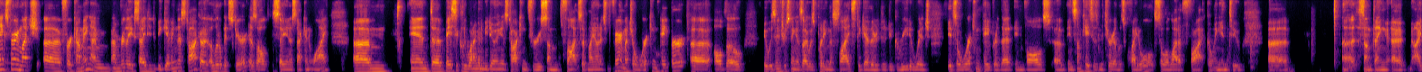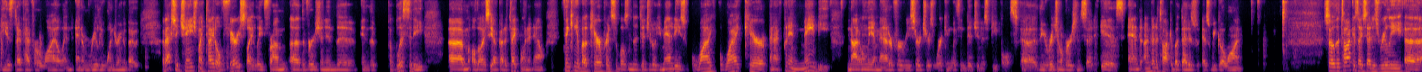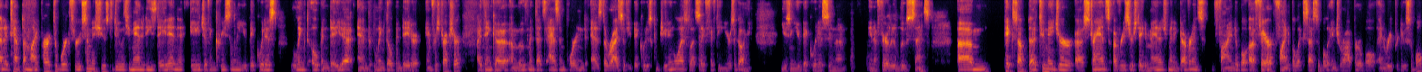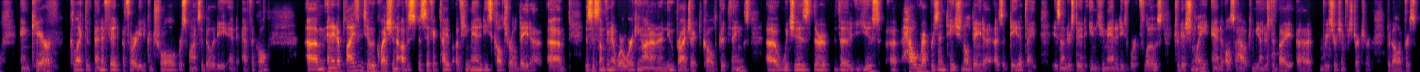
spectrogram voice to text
thanks very much uh, for coming. I'm I'm really excited to be giving this talk. A, a little bit scared, as I'll say in a second why. Um, and uh, basically, what I'm going to be doing is talking through some thoughts of my own. It's very much a working paper, uh, although it was interesting as I was putting the slides together, the degree to which it's a working paper that involves, uh, in some cases, material that's quite old. So a lot of thought going into uh, uh, something, uh, ideas that I've had for a while and, and I'm really wondering about. I've actually changed my title very slightly from uh, the version in the in the publicity, um, although I see I've got a typo in it now, thinking about care principles in the digital humanities, why, why care, and I've put in maybe not only a matter for researchers working with indigenous peoples. Uh, the original version said is, and I'm gonna talk about that as, as we go on. So the talk, as I said, is really uh, an attempt on my part to work through some issues to do with humanities data in an age of increasingly ubiquitous linked open data and linked open data infrastructure. I think a, a, movement that's as important as the rise of ubiquitous computing was, let's say 15 years ago, I mean, using ubiquitous in a, in a fairly loose sense. Um, picks up the two major uh, strands of research data management and governance, findable, uh, fair, findable, accessible, interoperable, and reproducible, and care, collective benefit, authority to control, responsibility, and ethical. Um, and it applies into a question of a specific type of humanities cultural data. Um, this is something that we're working on on a new project called Good Things, uh, which is the, the use, uh, how representational data as a data type is understood in humanities workflows traditionally, and also how it can be understood by uh, research infrastructure developers.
